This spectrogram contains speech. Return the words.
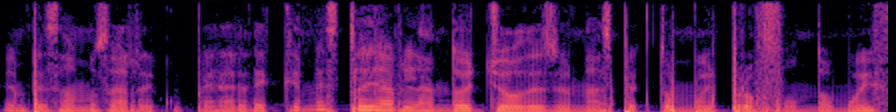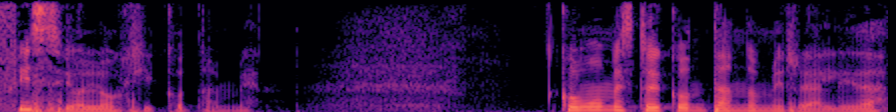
empezamos a recuperar de qué me estoy hablando yo desde un aspecto muy profundo, muy fisiológico también. ¿Cómo me estoy contando mi realidad?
